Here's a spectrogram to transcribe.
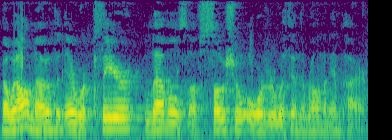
Well, we all know that there were clear levels of social order within the Roman Empire.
